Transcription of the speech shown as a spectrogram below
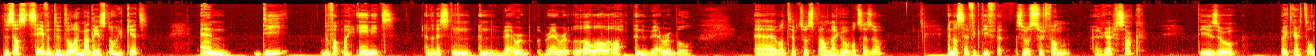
Dus dat is 70 dollar, maar er is nog een kit. En die bevat maar één iets. En dat is een, een wearable. wearable een wearable. Eh, want je hebt zo'n spel met robots en zo. En dat is effectief eh, zo'n soort van rugzak. Die je zo uit karton.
